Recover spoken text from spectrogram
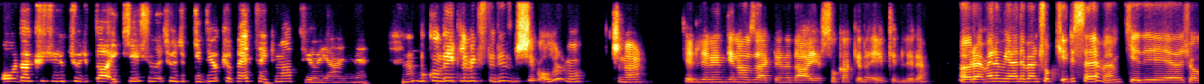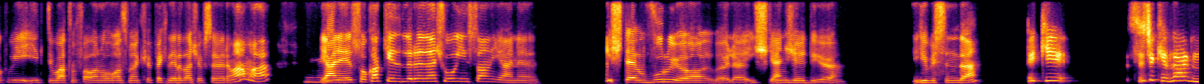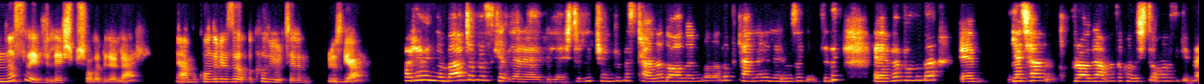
Orada küçücük çocuk daha iki yaşında çocuk gidiyor köpeğe tekme atıyor yani. Hı, Bu konuda eklemek istediğiniz bir şey olur mu Çınar? Kedilerin genel özelliklerine dair sokak ya da ev kedileri. Öğretmenim yani ben çok kedi sevmem. Kediye çok bir irtibatım falan olmaz. Ben köpekleri daha çok severim ama Hı hı. yani sokak kedilerine çoğu insan yani işte vuruyor böyle işkence ediyor gibisinden. Peki sizce kediler nasıl evcilleşmiş olabilirler? Yani bu konuda biraz akıl yürütelim. Rüzgar? Öğretmenim bence biz kedileri evcilleştirdik. Çünkü biz kendi doğalarından alıp kendi evlerimize getirdik. E, ve bunu da e, geçen programda da konuştuğumuz gibi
